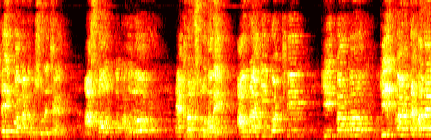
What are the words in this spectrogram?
সেই কথাটুকু শুনেছেন। আসল কথা হলো, এখন শুরু হবে। আমরা কি করছি? কি করব? কি করতে হবে?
